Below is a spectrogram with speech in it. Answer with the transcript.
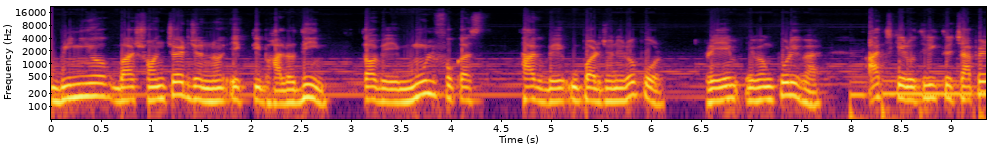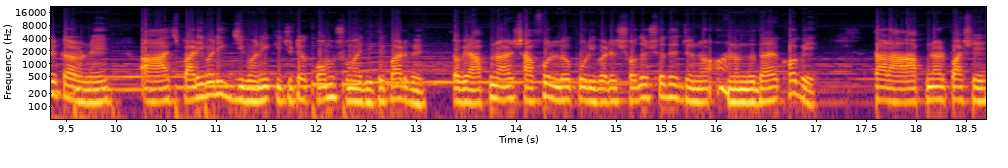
বিনিয়োগ বা সঞ্চয়ের জন্য একটি ভালো দিন, তবে মূল ফোকাস থাকবে উপার্জনের ওপর, প্রেম এবং পরিবার। আজকের অতিরিক্ত চাপের কারণে আজ পারিবারিক জীবনে কিছুটা কম সময় দিতে পারবেন। তবে আপনার সাফল্য পরিবারের সদস্যদের জন্য আনন্দদায়ক হবে। তারা আপনার পাশে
